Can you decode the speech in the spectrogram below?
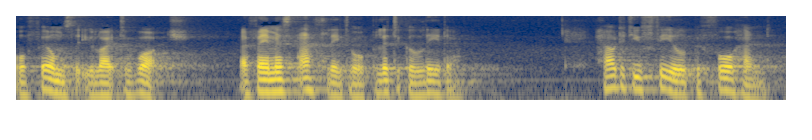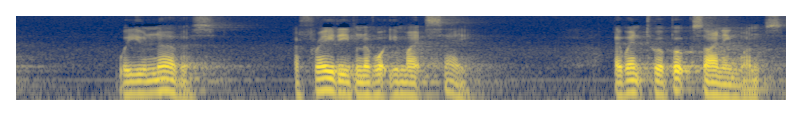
or films that you like to watch? A famous athlete or political leader? How did you feel beforehand? Were you nervous, afraid even of what you might say? I went to a book signing once,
